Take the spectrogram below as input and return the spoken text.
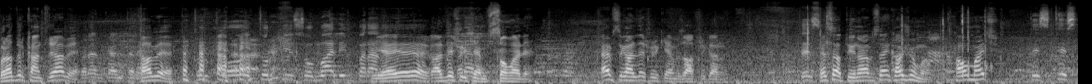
Brother country abi. Baran country. Tabii. Turki, Turki, Somali, Baran. Ya ya ya. Kardeş ülkemiz Somali. Hepsi kardeş ülkemiz Afrika'nın. Test, Ne satıyorsun abi sen? Kaju mu? How much? test, test.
